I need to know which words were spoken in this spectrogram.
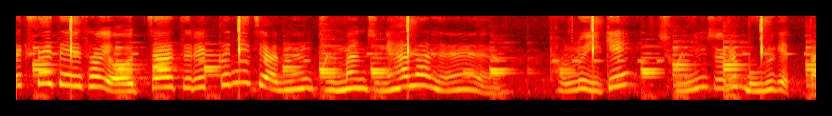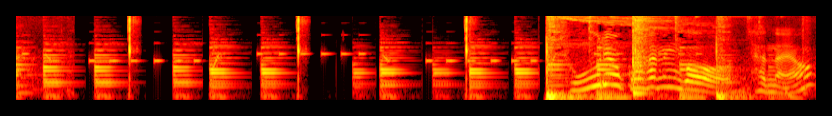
섹스에 대해서 여자들의 끊이지 않는 불만 중에 하나는 별로 이게 좋은 줄을 모르겠다. 좋으려고 하는 거잖아요.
